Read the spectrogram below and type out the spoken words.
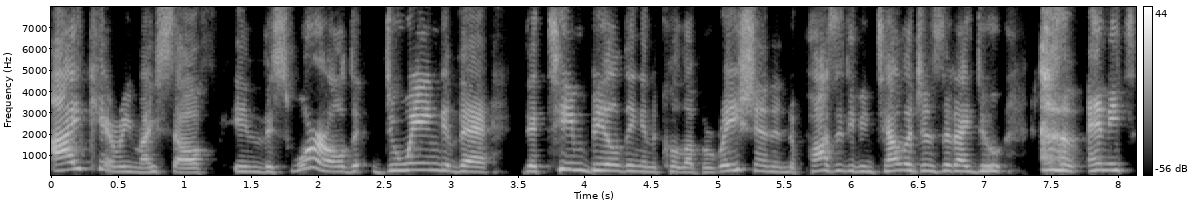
I carry myself in this world, doing the, the team building and the collaboration and the positive intelligence that I do. and it's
